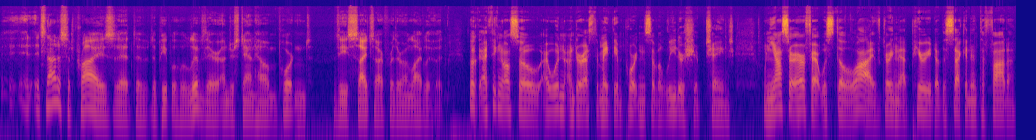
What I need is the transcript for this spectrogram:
It, it's not a surprise that the, the people who live there understand how important these sites are for their own livelihood. Look, I think also I wouldn't underestimate the importance of a leadership change. When Yasser Arafat was still alive during that period of the Second Intifada,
